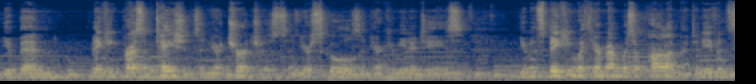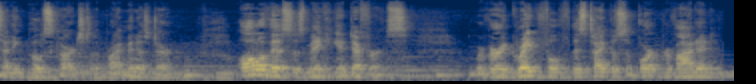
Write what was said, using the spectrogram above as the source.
You've been making presentations in your churches, in your schools, in your communities. You've been speaking with your members of parliament and even sending postcards to the Prime Minister. All of this is making a difference. We're very grateful for this type of support provided.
